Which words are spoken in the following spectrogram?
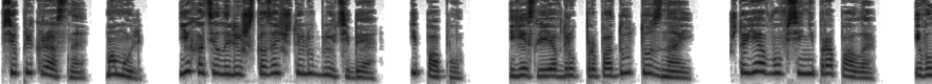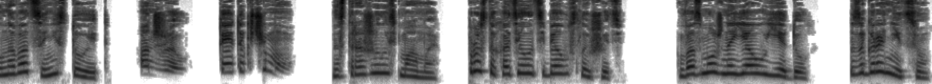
Все прекрасно, мамуль. Я хотела лишь сказать, что люблю тебя и папу. Если я вдруг пропаду, то знай, что я вовсе не пропала. И волноваться не стоит. Анжел, ты это к чему? Насторожилась мама. Просто хотела тебя услышать. Возможно, я уеду. За границу.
